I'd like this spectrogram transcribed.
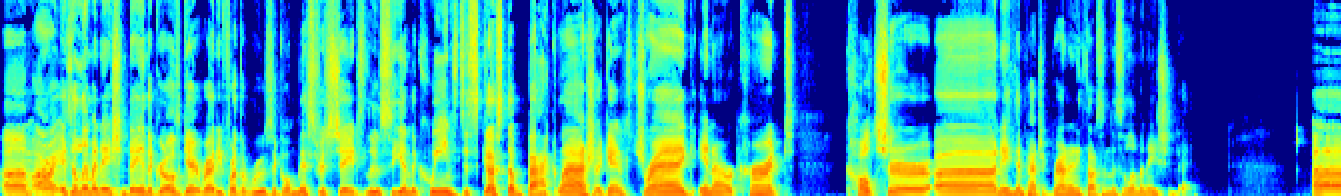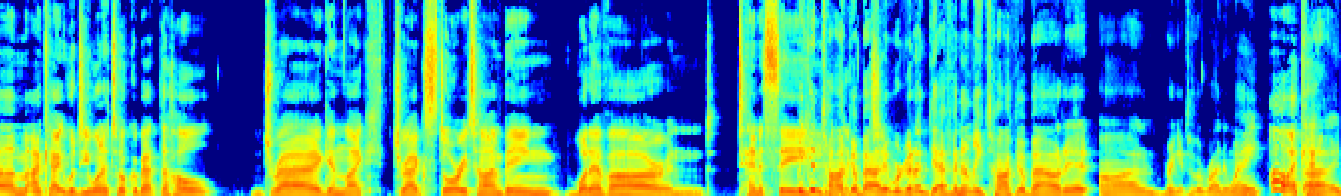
Um, all right, it's elimination day, and the girls get ready for the Rusical. Mistress Shades, Loosey, and the Queens discuss the backlash against drag in our current culture. Uh, Nathan Patrick Brown, any thoughts on this elimination day? Um, okay. Well, do you want to talk about the whole drag and like drag story time being whatever and Tennessee? We can talk Like, about it. We're gonna definitely talk about it on Bring It to the Runway. Oh, okay. Uh,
